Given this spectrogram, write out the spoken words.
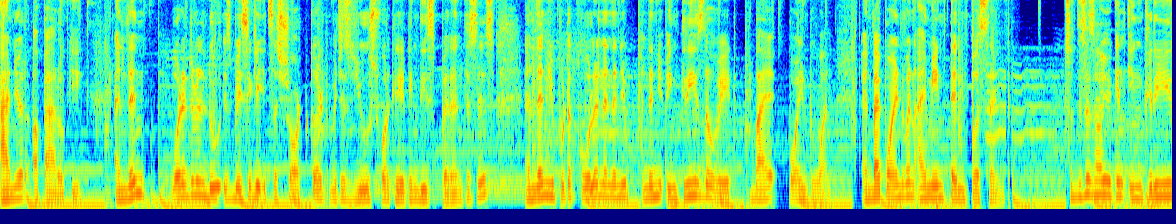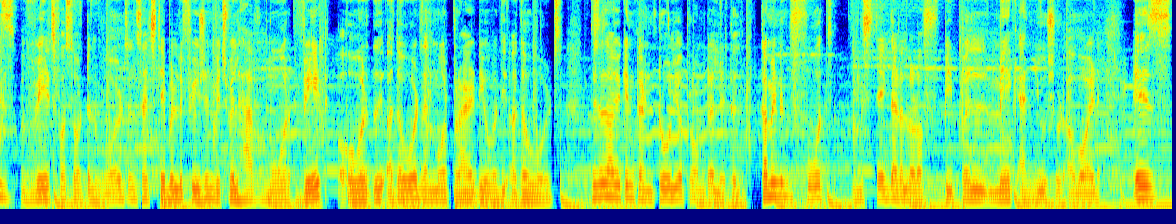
and your up arrow key. And then what it will do is basically it's a shortcut which is used for creating these parentheses. And then you put a colon and then you and then you increase the weight by 0.1 and by 0.1 I mean 10% so this is how you can increase weights for certain words inside stable diffusion which will have more weight over the other words and more priority over the other words. This is how you can control your prompt a little. Coming to the fourth mistake that a lot of people make and you should avoid is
